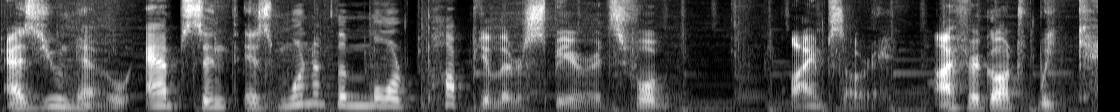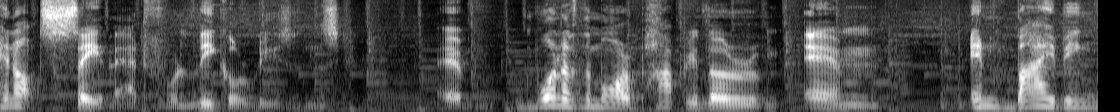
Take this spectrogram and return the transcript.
As you know, absinthe is one of the more popular spirits for. I'm sorry, I forgot we cannot say that for legal reasons. Uh, one of the more popular, um, imbibing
